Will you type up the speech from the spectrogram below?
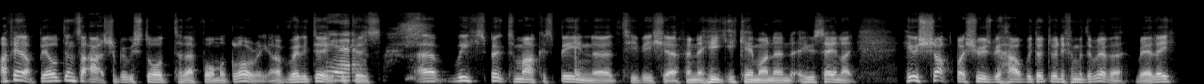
I think that buildings like that should be restored to their former glory. I really do. Yeah. Because uh, we spoke to Marcus Bean, a TV chef, and he, he came on and he was saying like he was shocked by Shrewsbury how we have. We don't do anything with the river, really.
